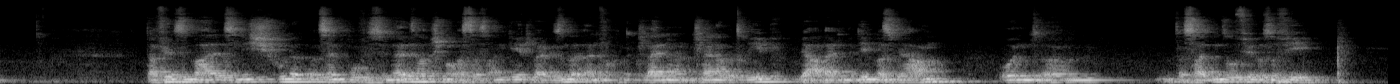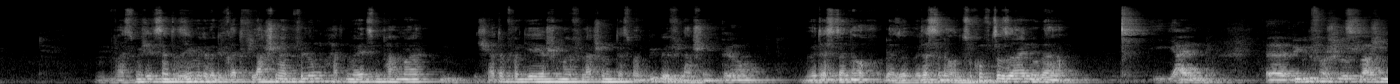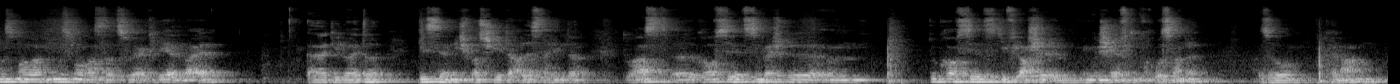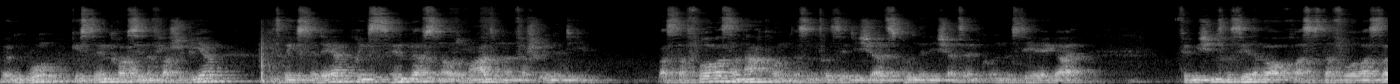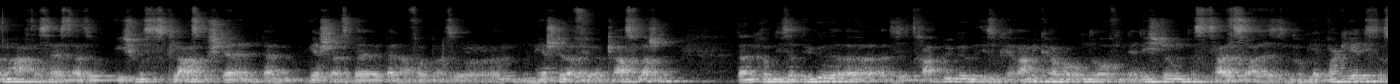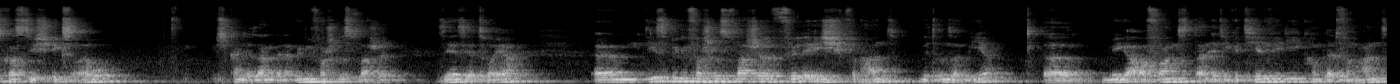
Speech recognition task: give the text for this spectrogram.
Dafür sind wir halt nicht 100% professionell, sage ich mal, was das angeht, weil wir sind halt einfach eine kleine, ein kleiner Betrieb. Wir arbeiten mit dem, was wir haben und ähm, das ist halt unsere Philosophie. Was mich jetzt interessieren würde, weil du gerade Flaschenabfüllung hatten wir jetzt ein paar Mal. Ich hatte von dir ja schon mal Flaschen, das waren Bügelflaschen. Genau. Wird das dann auch, oder wird das dann auch in Zukunft so sein, oder? Jein. Äh, Bügelverschlussflaschen muss man, muss man was dazu erklären, weil äh, die Leute wissen ja nicht, was steht da alles dahinter. Du hast, äh, du kaufst dir jetzt zum Beispiel, ähm, du kaufst jetzt die Flasche im, im Geschäft im Großhandel. Also, keine Ahnung, irgendwo, gehst du hin, kaufst dir eine Flasche Bier, die trinkst du leer, bringst sie hin, werfst einen Automat und dann verschwindet die. Was davor, was danach kommt, das interessiert dich als Kunde nicht, als Endkunde, ist dir egal. Für mich interessiert aber auch, was ist davor, was danach. Das heißt also, ich muss das Glas bestellen beim Hersteller, also bei, bei einer, also, ähm, einem Hersteller für Glasflaschen. Dann kommt dieser Bügel, äh, dieser Drahtbügel mit diesem Keramikkörper oben drauf mit der Dichtung. Das zahlst du alles, das ist ein Komplettpaket, das kostet dich x Euro. Ich kann dir sagen, bei einer Bügelverschlussflasche sehr, sehr teuer. Ähm, diese Bügelverschlussflasche fülle ich von Hand mit unserem Bier. Äh, mega Aufwand. Dann etikettieren wir die komplett von Hand.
